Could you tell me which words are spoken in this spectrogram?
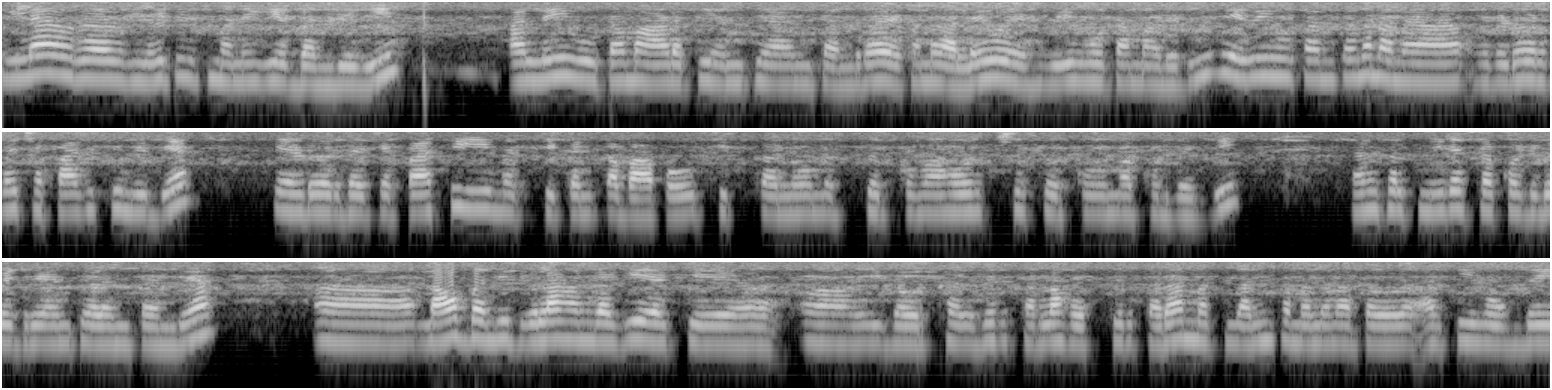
ಇಲ್ಲೇ, ಅವ್ರ ರಿಲೇಟಿವ್ಸ್ ಮನೆಗೆ ಬಂದೀವಿ. ಅಲ್ಲಿ ಊಟ ಮಾಡತಿ ಅಂತ ಅಂತಂದ್ರೆ, ಯಾಕಂದ್ರೆ ಅಲ್ಲೇ ಹೆವಿ ಊಟ ಮಾಡಿದ್ವಿ. ಹೆವಿ ಊಟ ಅಂತಂದ್ರೆ ನಾನು ಎರಡು ಅರ್ಧ ಚಪಾತಿ ತಿಂದಿದ್ದೆ. ಎರಡು ಅರ್ಧ ಚಪಾತಿ, ಮತ್ತು ಚಿಕನ್ ಕಬಾಬು ಚಿಕನ್ನು ಮತ್ತು ಸುಕ್ಕುಮ ಹೋರ್ಕ್ಷ ಸುಕ್ಕುಮ ಕುಡ್ದಿದ್ವಿ. ನಾನು ಸ್ವಲ್ಪ ನೀರಷ್ಟ ಕೊಟ್ಬಿಡ್ರಿ ಅಂತ ಹೇಳಂತಂದೆ ನಾವು ಬಂದಿದ್ವಲ್ಲ, ಹಾಗಾಗಿ ಆಕೆ ಈಗ ಅವ್ರು ಕರೆದಿರ್ತಾರಲ್ಲ, ಹೋಗ್ತಿರ್ತಾರೆ, ಮತ್ತು ನನ್ನ ಸಂಬಂಧ ಮತ್ತು ಅವ್ರು ಆಕೆ ಹೋಗದೆ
